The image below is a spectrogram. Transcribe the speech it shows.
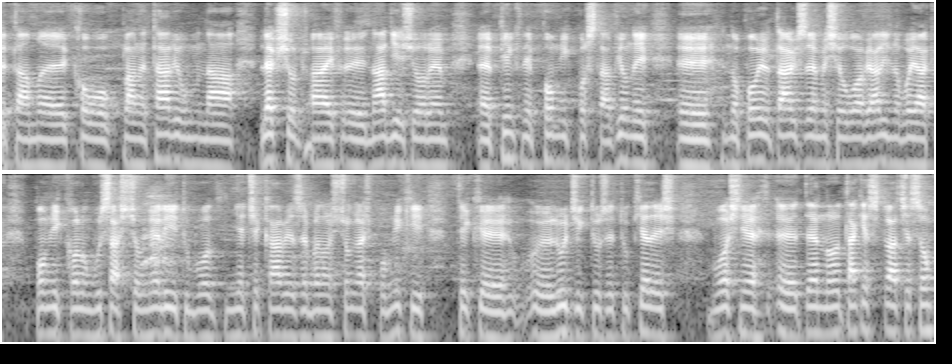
y, tam y, koło planetarium na Lecture Drive y, nad jeziorem. E, Piękny pomnik postawiony. Y, No powiem tak, że my się obawiali, no bo jak pomnik Kolumbusa ściągnęli, tu było nieciekawie, że będą ściągać pomniki tych e, e, ludzi, którzy tu kiedyś właśnie e, ten, no, takie sytuacje są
